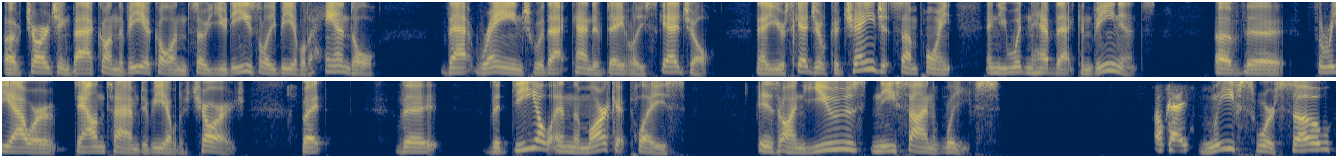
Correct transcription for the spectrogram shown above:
of charging back on the vehicle. And so you'd easily be able to handle that range with that kind of daily schedule. Now, your schedule could change at some point, and you wouldn't have that convenience of the three hour downtime to be able to charge. But the the deal in the marketplace is on used Nissan Leafs. Okay. Leafs were so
